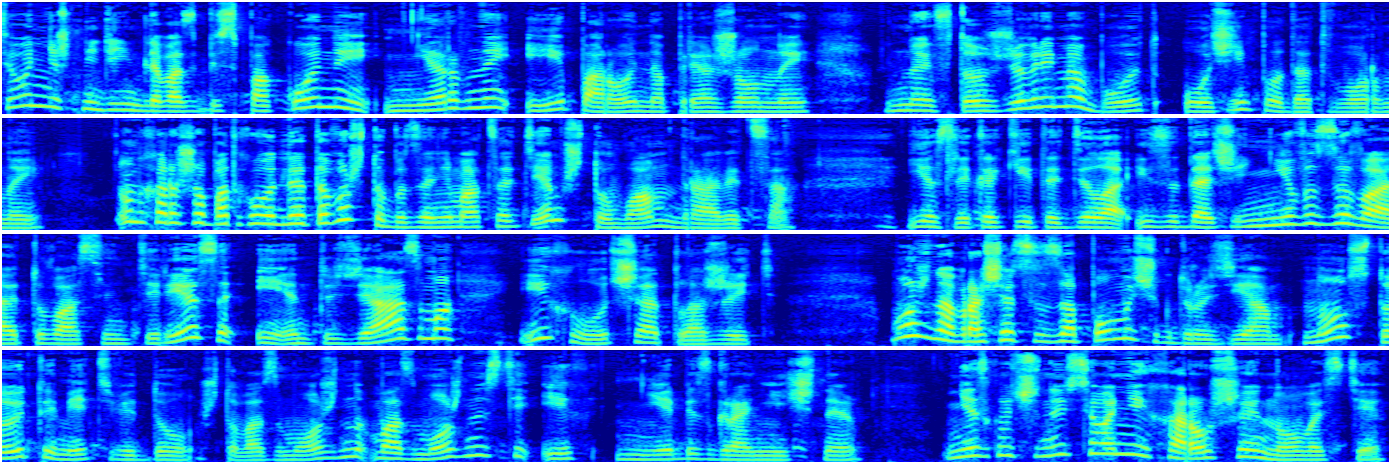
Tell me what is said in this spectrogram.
сегодняшний день для вас беспокойный, нервный и порой напряженный, но и в то же время будет очень плодотворный. Он хорошо подходит для того, чтобы заниматься тем, что вам нравится. Если какие-то дела и задачи не вызывают у вас интереса и энтузиазма, их лучше отложить. Можно обращаться за помощью к друзьям, но стоит иметь в виду, что возможно, возможности их не безграничны. Не исключены сегодня и хорошие новости.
